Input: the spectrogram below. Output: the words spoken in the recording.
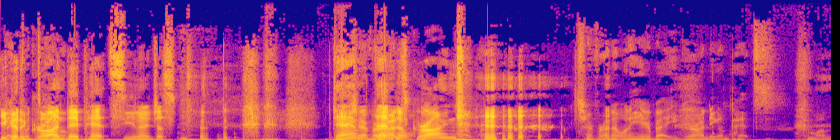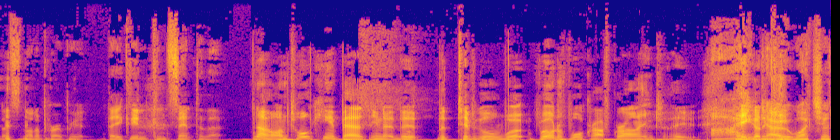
you got to put grind their pets. You know, just damn, Trevor, I damn this grind. Trevor, I don't want to hear about you grinding on pets. Come on, that's not appropriate. They didn't consent to that. no, I'm talking about you know the the typical Wor- World of Warcraft grind. Hey, I hey, you know keep what you're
